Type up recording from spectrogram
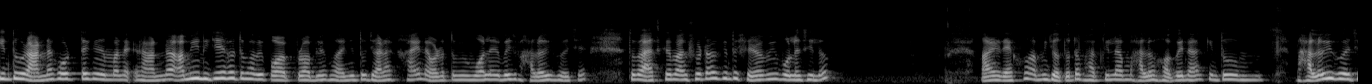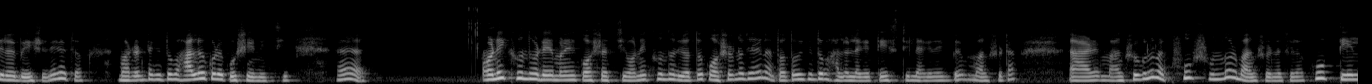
কিন্তু রান্না করতে মানে রান্না, আমি নিজেই হয়তো ভাবি প্রবলেম হয়। কিন্তু যারা খায় না, ওরা তো বলে, বেশ ভালোই হয়েছে। তবে আজকের মাংসটাও কিন্তু সেরকমই বলেছিল। আর দেখো, আমি যতটা ভাবছিলাম ভালো হবে না, কিন্তু ভালোই হয়েছিল বেশ। দেখেছ? মাটনটা কিন্তু ভালো করে কষিয়ে নিচ্ছি। হ্যাঁ? অনেকক্ষণ ধরে মানে কষাচ্ছি। অনেকক্ষণ ধরে যত কষানো যায় না ততই কিন্তু ভালো লাগে, টেস্টি লাগে দেখবে মাংসটা। আর মাংসগুলো না খুব সুন্দর মাংস এনেছিলো খুব তেল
